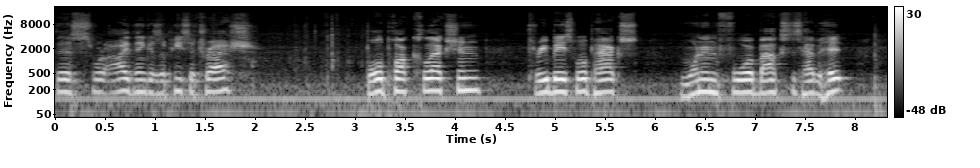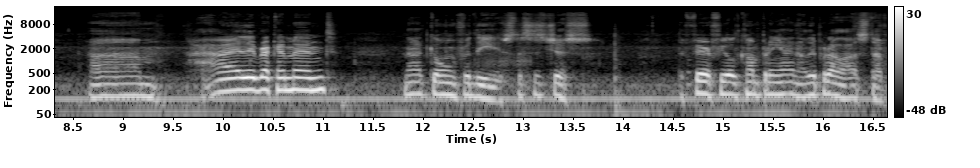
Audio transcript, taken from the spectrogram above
this, what I think is a piece of trash. Ballpark collection, three baseball packs, one in four boxes have a hit. Um, highly recommend not going for these. This is just the Fairfield Company. I know they put out a lot of stuff.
